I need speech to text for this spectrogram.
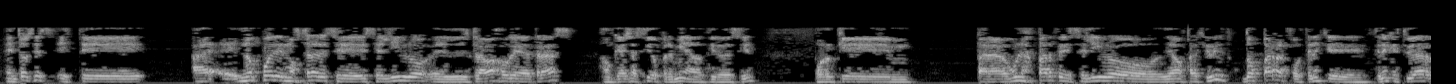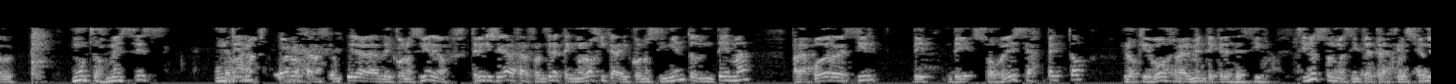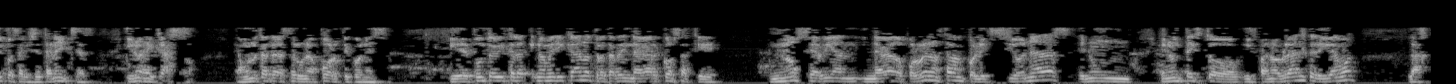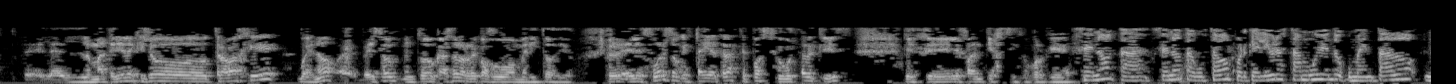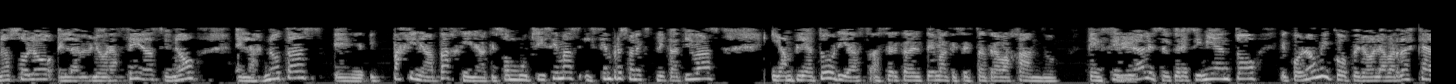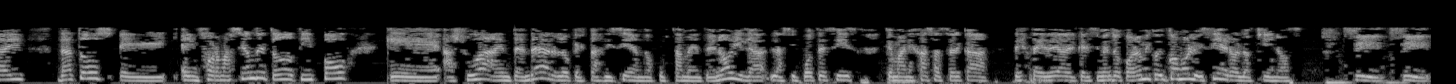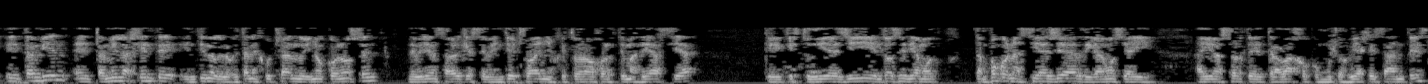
Entonces, este, eh, no puede mostrar ese, ese libro el trabajo que hay atrás, aunque haya sido premiado, quiero decir, porque para algunas partes de ese libro, digamos, para escribir dos párrafos tenés que, tenés que estudiar muchos meses un tema, llevarlo hasta la frontera del conocimiento, tener que llegar hasta la frontera tecnológica del conocimiento de un tema para poder decir de, sobre ese aspecto lo que vos realmente querés decir. Si no son una simple transcripción de cosas que ya están hechas, y no es el caso. Uno trata de hacer un aporte con eso. Y desde el punto de vista latinoamericano, tratar de indagar cosas que no se habían indagado, por lo menos estaban coleccionadas en un, en un texto hispanohablante, digamos, las los materiales que yo trabajé, bueno, eh, eso en todo caso lo recojo como meritorio. Pero el esfuerzo que está ahí atrás te puedo asegurar que es este, elefantiástico, porque... Se nota, se nota, Gustavo, porque el libro está muy bien documentado, no solo en la bibliografía, sino en las notas, eh, página a página, que son muchísimas y siempre son explicativas y ampliatorias acerca del tema que se está trabajando que en general es el crecimiento económico, pero la verdad es que hay datos eh, e información de todo tipo que ayuda a entender lo que estás diciendo justamente, ¿no? Y las hipótesis que manejas acerca de esta idea del crecimiento económico y cómo lo hicieron los chinos. Sí, sí, eh, también, eh, también la gente, entiendo que los que están escuchando y no conocen, deberían saber que hace 28 años que estoy trabajando los temas de Asia, que, que estudié allí, entonces, digamos, tampoco nací ayer, digamos, y hay hay una suerte de trabajo con muchos viajes antes,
